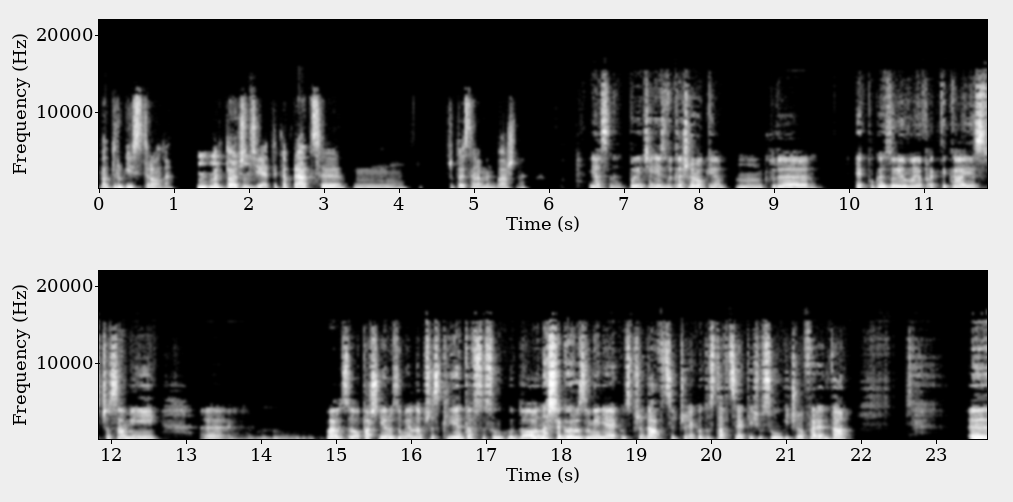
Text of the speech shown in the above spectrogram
dla drugiej strony? Mm -hmm, Wartości, mm -hmm. etyka pracy, um, czy to jest element ważny? Jasne. Pojęcie niezwykle szerokie, mm, które, jak pokazuje moja praktyka, jest czasami bardzo opacznie rozumiana przez klienta w stosunku do naszego rozumienia jako sprzedawcy, czy jako dostawcy jakiejś usługi, czy oferenta. E,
